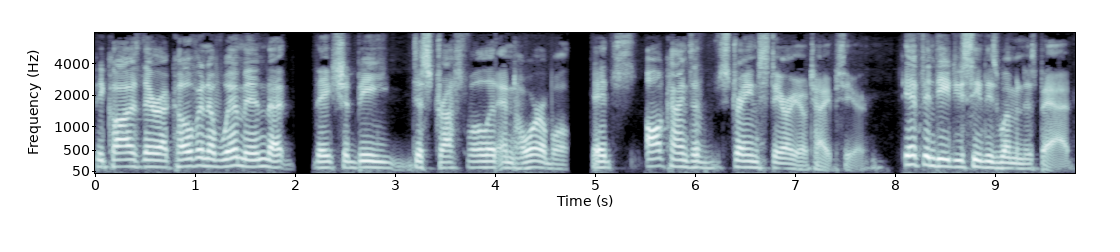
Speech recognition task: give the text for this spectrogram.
because they're a coven of women that they should be distrustful and horrible. It's all kinds of strange stereotypes here. If indeed you see these women as bad.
